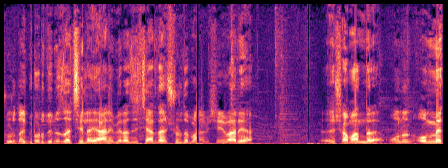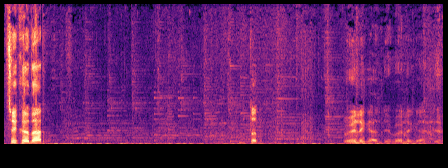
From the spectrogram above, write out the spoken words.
Şurada gördüğünüz açıyla yani biraz içeriden şurada bana bir şey var ya. e, Şamandıra. Onun 10 metre kadar bu taraf böyle gel diyor, böyle gel diyor.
